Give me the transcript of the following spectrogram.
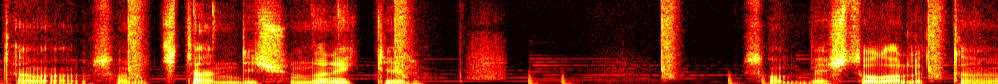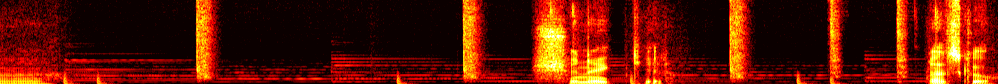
Tamam son 2 tane de şundan ekleyelim. Son 5 dolarlık da şunu ekleyelim. Let's go.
